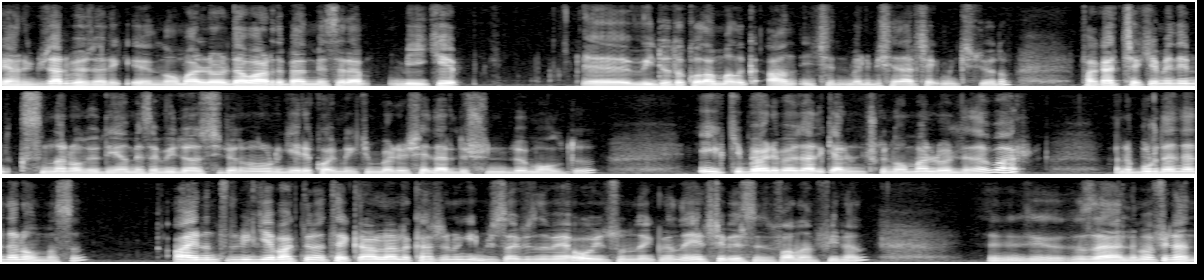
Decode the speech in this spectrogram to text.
Yani güzel bir özellik. E, normal LoL'de vardı. Ben mesela bir iki e, videoda kullanmalık an için böyle bir şeyler çekmek istiyordum. Fakat çekemediğim kısımlar oluyordu. Yani mesela videodan siliyordum ama onu geri koymak için böyle şeyler düşündüğüm oldu. İlk ki böyle bir özellik gelmiş çünkü normal LoL'de de var. Hani burada neden olmasın? Ayrıntılı bilgiye baktığında tekrarlarla karşılama geçmiş sayfasına veya oyun sonu ekranına erişebilirsiniz falan filan. Ee, hız ayarlama filan.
